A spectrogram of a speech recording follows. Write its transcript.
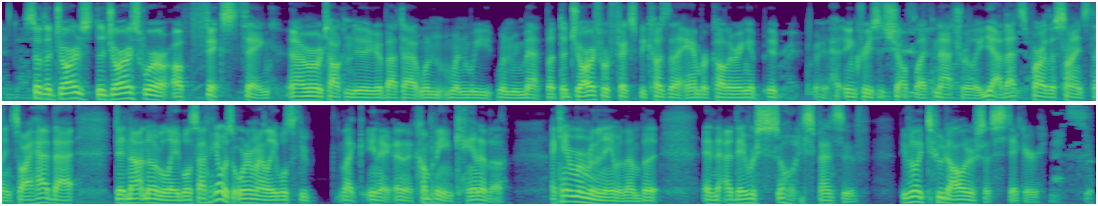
had done. So the jars, the jars were a fixed thing, and I remember talking to you about that when, when we when we met. But the jars were fixed because of the amber coloring. It, it increases shelf life naturally. Yeah, that's Yeah. part of the science thing. So I had that. Did not know the labels. I think I was ordering my labels through like in a, in a company in Canada. I can't remember the name of them, but and uh, they were so expensive. They were like two dollars a sticker. That's so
